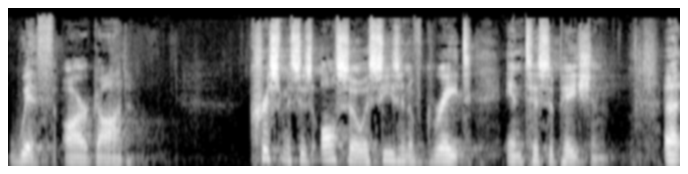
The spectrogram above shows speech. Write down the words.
with our God. Christmas is also a season of great anticipation. Uh,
